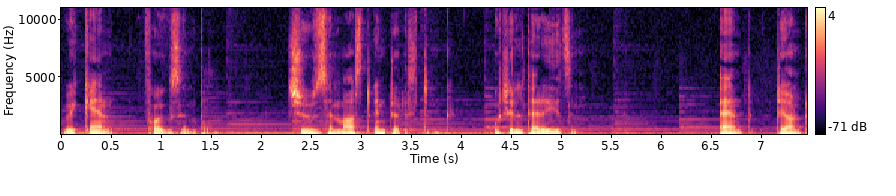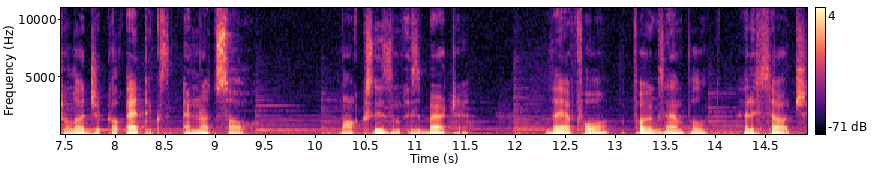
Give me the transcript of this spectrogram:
we can, for example, choose the most interesting, utilitarianism, and deontological ethics are not so. Marxism is better. Therefore, for example, research,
